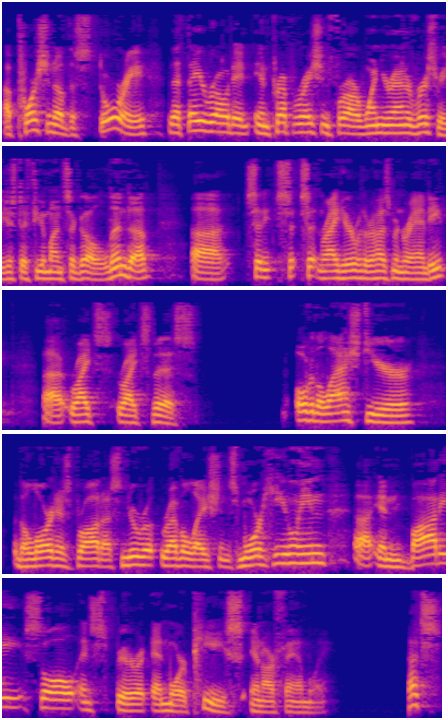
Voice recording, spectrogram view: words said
a portion of the story that they wrote in, in, preparation for our one year anniversary just a few months ago. Linda, uh, sitting, sitting right here with her husband Randy, uh, writes writes this. Over the last year, the Lord has brought us new revelations, more healing uh, in body, soul, and spirit, and more peace in our family. That's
